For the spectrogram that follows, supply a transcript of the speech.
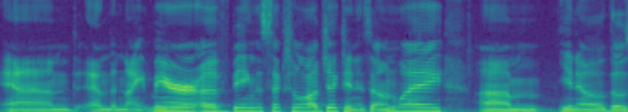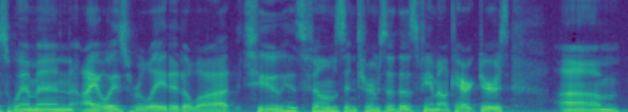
and and the nightmare of being the sexual object in his own way. Um, you know, those women, I always related a lot to his films in terms of those female characters. Um,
